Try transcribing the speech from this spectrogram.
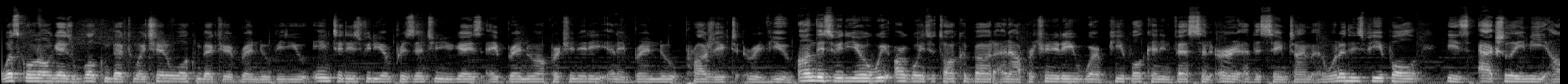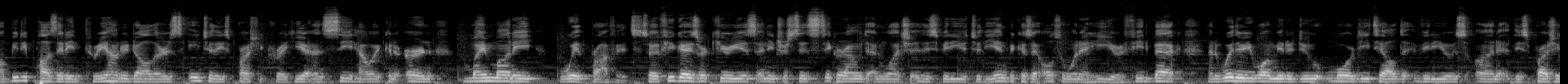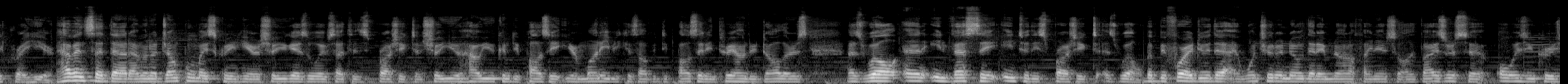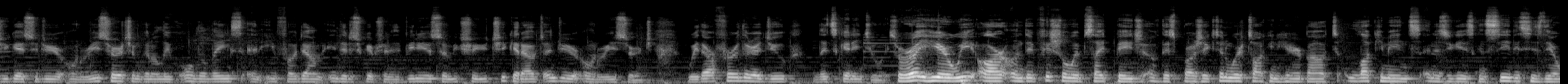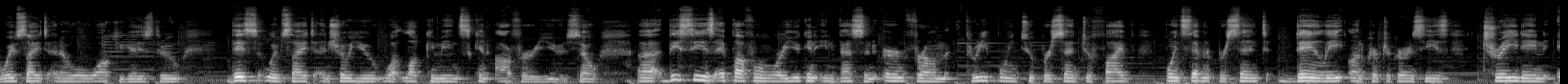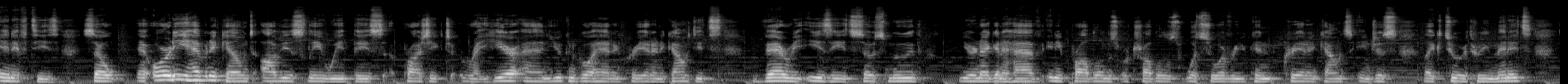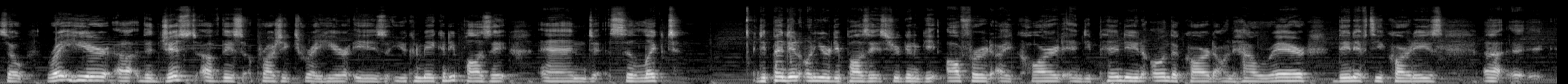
What's going on guys? Welcome back to my channel. Welcome back to a brand new video. In today's video I'm presenting you guys a brand new opportunity and a brand new project review. On this video we are going to talk about an opportunity where people can invest and earn at the same time. And one of these people is actually me. I'll be depositing $300 into this project right here and see how I can earn my money with profits. So if you guys are curious and interested, stick around and watch this video to the end because I also want to hear your feedback and whether you want me to do more detailed videos on this project right here. Having said that, I'm going to jump on my screen here, show you guys the website to this project and show you how you can deposit your money because I'll be depositing $300 as well and invest it into this project as well. But before I do that, I want you to know that that I'm not a financial advisor, so I always encourage you guys to do your own research. I'm gonna leave all the links and info down in the description of the video, so make sure you check it out and do your own research. Without further ado, let's get into it. So right here, we are on the official website page of this project, and we're talking here about Lucky Mints, and as you guys can see, this is their website, and I will walk you guys through this website and show you what Lucky Mints can offer you. So uh, this is a platform where you can invest and earn from 3.2% to 5.7% daily on cryptocurrencies trading NFTs. So I already have an account obviously with this project right here and you can go ahead and create an account. It's very easy. It's so smooth you're not gonna have any problems or troubles whatsoever you can create accounts in just like two or three minutes so right here uh, the gist of this project right here is you can make a deposit and select depending on your deposits you're going to get offered a card and depending on the card on how rare the nft card is uh,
